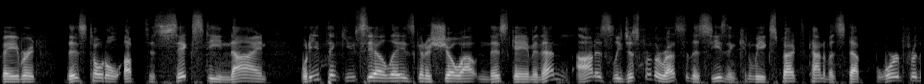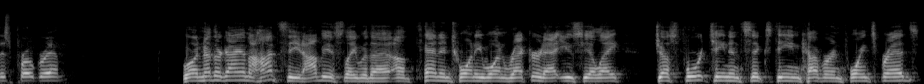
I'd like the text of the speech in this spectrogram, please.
favorite. This total up to 69. What do you think UCLA is going to show out in this game? And then, honestly, just for the rest of the season, can we expect kind of a step forward for this program? Well, another guy in the hot seat, obviously, with a, a 10 and 21 record at UCLA, just 14 and 16 covering point spreads.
